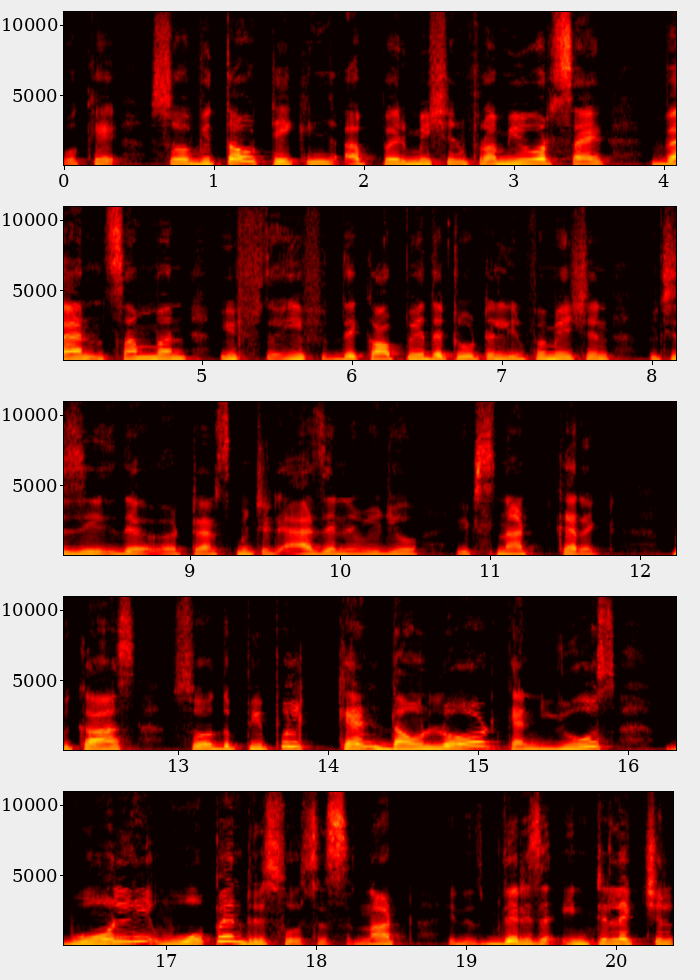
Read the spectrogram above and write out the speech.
okay. So without taking a permission from your side when someone if if they copy the total information which is the, uh, transmitted as a video it's not correct. Because so the people can download can use only open resources not there is an intellectual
